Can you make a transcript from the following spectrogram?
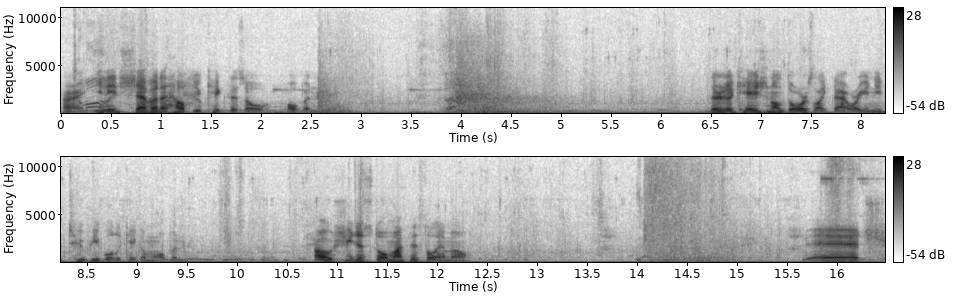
Alright, you need Sheva to help you kick this open. There's occasional doors like that where you need two people to kick them open. Oh, she just stole my pistol ammo. Bitch.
